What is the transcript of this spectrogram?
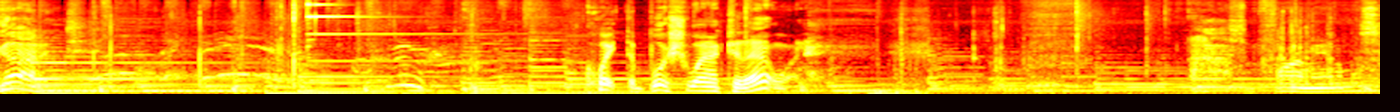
Got it. Whew. Quite the bushwhack to that one. Ah, Some farm animals.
